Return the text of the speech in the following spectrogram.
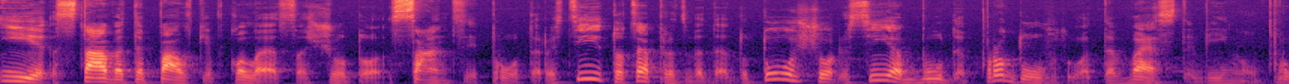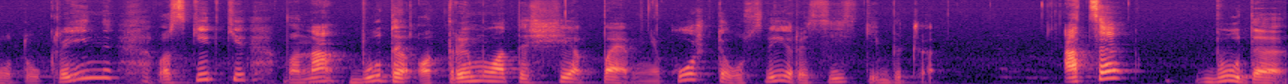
і ставити палки в колеса щодо санкцій проти Росії, то це призведе до того, що Росія буде продовжувати вести війну проти України, оскільки вона буде отримувати ще певні кошти у свій російський бюджет. А це буде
